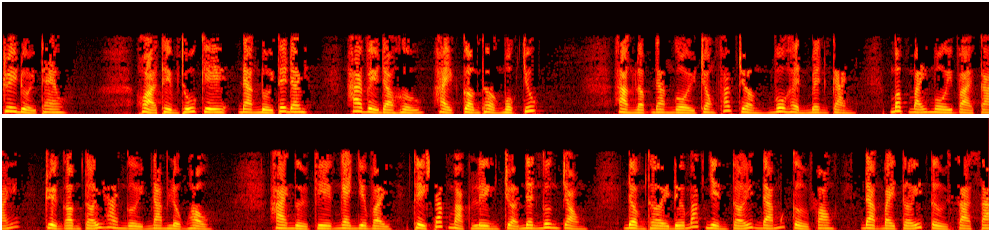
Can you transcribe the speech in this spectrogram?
truy đuổi theo. Hỏa thiềm thú kia đang đuổi tới đây, hai vị đạo hữu hãy cẩn thận một chút. Hàng Lập đang ngồi trong pháp trận vô hình bên cạnh, mấp máy môi vài cái, truyền âm tới hai người nam lụng hầu. Hai người kia nghe như vậy thì sắc mặt liền trở nên ngưng trọng, đồng thời đưa mắt nhìn tới đám cử phong đang bay tới từ xa xa.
